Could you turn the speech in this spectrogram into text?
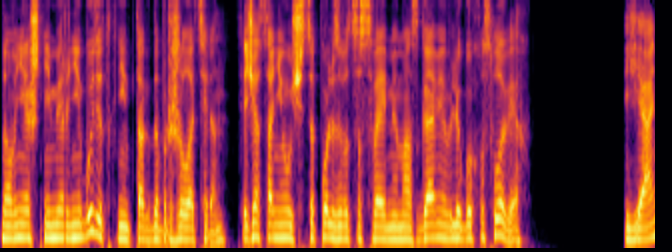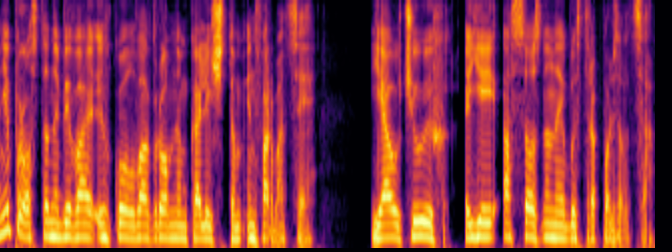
но внешний мир не будет к ним так доброжелателен. Сейчас они учатся пользоваться своими мозгами в любых условиях. Я не просто набиваю их голову огромным количеством информации — я учу их ей осознанно и быстро пользоваться.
